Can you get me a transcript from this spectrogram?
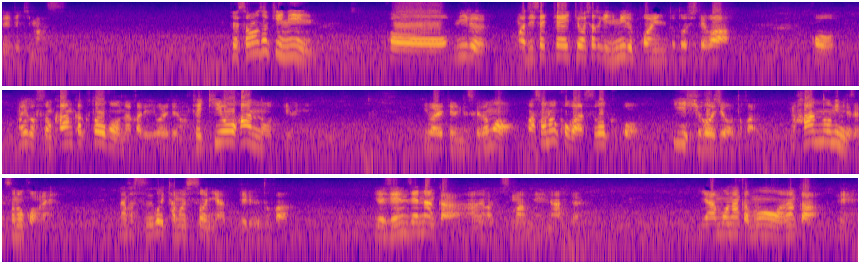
ね、できます。で、その時に、こう、見る、まあ、実際提供した時に見るポイントとしては、こう、まあ、よくその感覚統合の中で言われてるのが適応反応っていうふうに言われてるんですけども、まあ、その子がすごくこう、いい表情とか、反応を見るんですね、その子のね。なんかすごい楽しそうにやってるとか、いや、全然なんか、あ、なんかつまんねえな、みたいな。いや、もうなんかもう、なんかね、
